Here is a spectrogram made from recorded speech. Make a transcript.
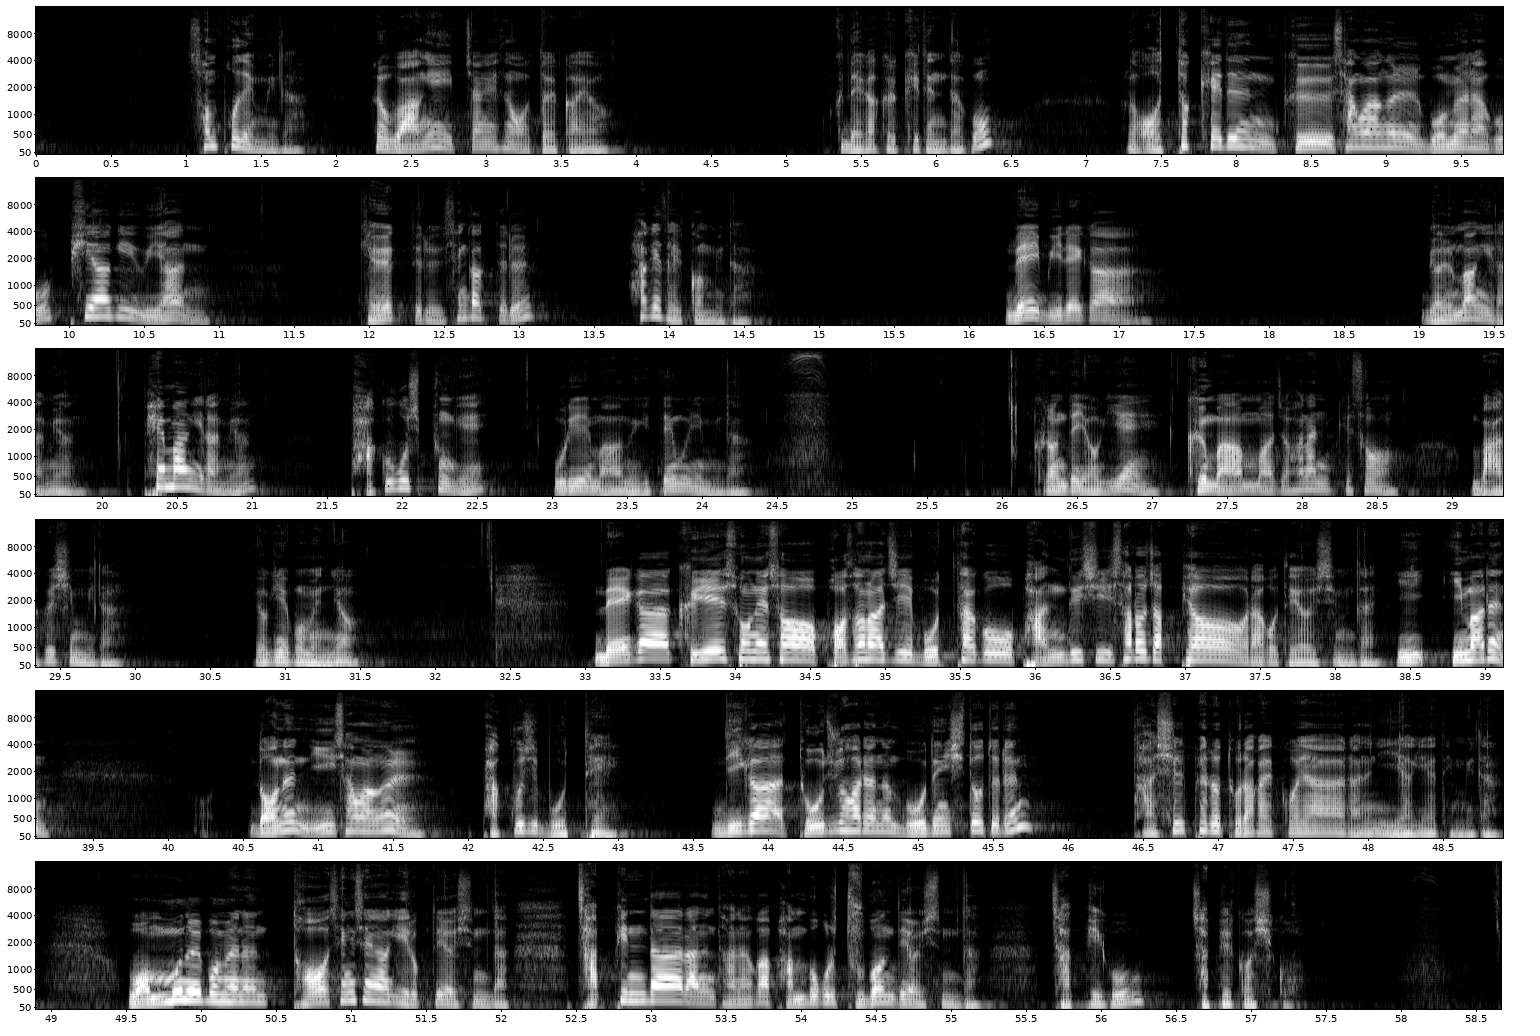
선포됩니다. 그럼 왕의 입장에서는 어떨까요? 그 내가 그렇게 된다고? 그럼 어떻게든 그 상황을 모면하고 피하기 위한 계획들을 생각들을 하게 될 겁니다. 내 미래가 멸망이라면 패망이라면 바꾸고 싶은 게 우리의 마음이기 때문입니다. 그런데 여기에 그 마음마저 하나님께서 막으십니다. 여기에 보면요. 내가 그의 손에서 벗어나지 못하고 반드시 사로잡혀 라고 되어 있습니다. 이, 이 말은 너는 이 상황을 바꾸지 못해. 네가 도주하려는 모든 시도들은 다 실패로 돌아갈 거야 라는 이야기가 됩니다. 원문을 보면은 더 생생하게 기록되어 있습니다. 잡힌다 라는 단어가 반복으로 두 번 되어 있습니다. 잡히고 잡힐 것이고.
